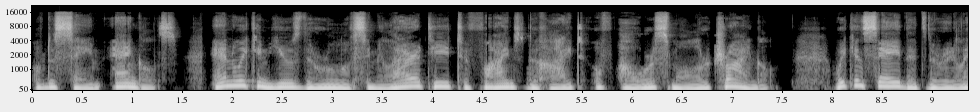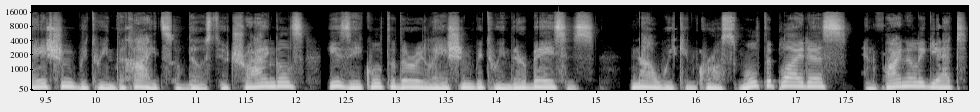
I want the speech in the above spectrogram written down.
of the same angles. And we can use the rule of similarity to find the height of our smaller triangle. We can say that the relation between the heights of those two triangles is equal to the relation between their bases. Now we can cross multiply this and finally get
